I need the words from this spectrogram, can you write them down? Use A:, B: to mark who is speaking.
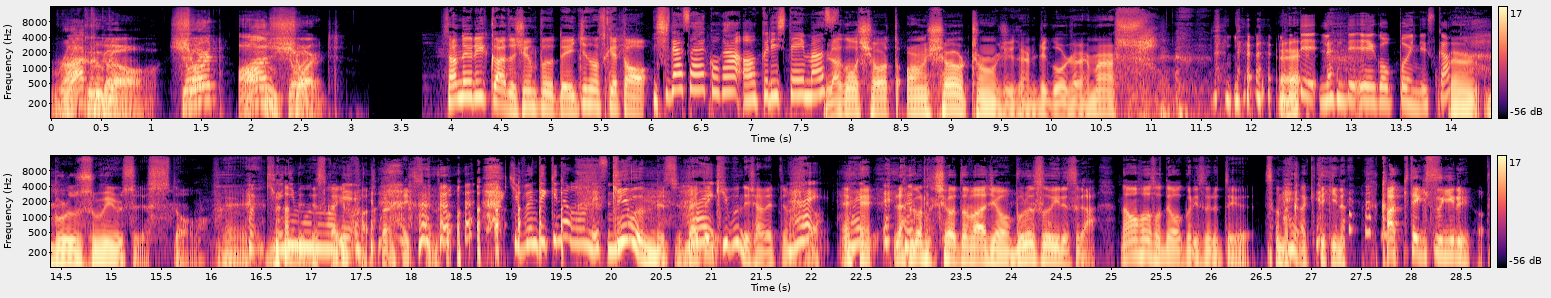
A: Rakugo Short on Short
B: サンデーリッカーズ春風亭一之輔と
C: 石田紗友子がお送りしています。
B: ラゴショートオンショートの時間でございます。
C: なんで、なんで英語っぽいんですか？
B: うんブルース・ウィルスですと。えー
C: 急に
B: なんでですか？
C: 物まで
B: よくわからないですけど。
C: 気分的なもんですね。
B: 気分ですよ。大
C: はい
B: 体気分で喋ってますよ。
C: はいはい
B: えー落語のショートバージョンをブルース・ウィルスが生放送でお送りするという、そんな画期的な、画期的すぎるよ。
